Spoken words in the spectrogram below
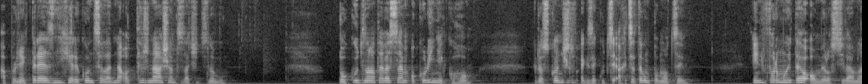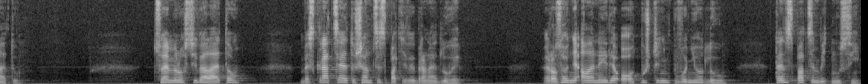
a pro některé z nich je do konce ledna otevřená šance začít znovu. Pokud znáte ve svém okolí někoho, kdo skončil v exekuci a chcete mu pomoci, informujte ho o milostivém létu. Co je milostivé léto? Ve zkratce je to šance splatit vybrané dluhy. Rozhodně ale nejde o odpuštění původního dluhu. Ten splacen být musí.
